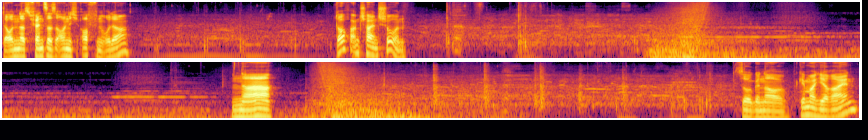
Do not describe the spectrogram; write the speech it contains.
Da unten das Fenster ist auch nicht offen, oder? Doch, anscheinend schon. Na. So, genau. Geh mal hier rein.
